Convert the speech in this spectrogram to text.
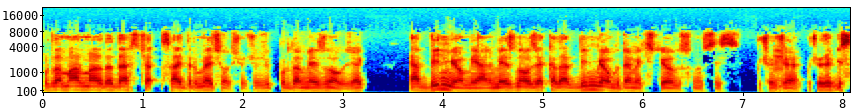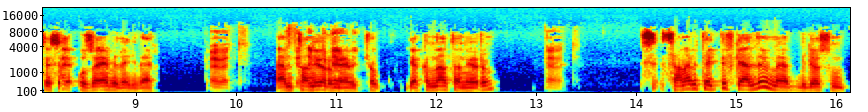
Burada Marmara'da ders saydırmaya çalışıyor çocuk. Burada mezun olacak. Ya bilmiyor mu yani mezun olacak kadar bilmiyor mu demek istiyorsunuz siz bu çocuğa? Bu çocuk istese uzaya bile gider. Evet. Ben İstesem tanıyorum. Mehmet. Çok yakından tanıyorum. Sana bir teklif geldi mi? Biliyorsun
